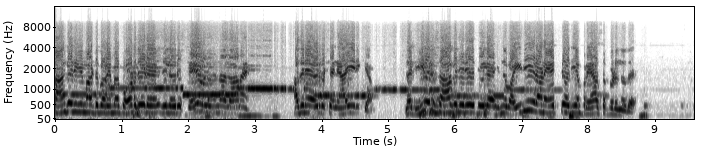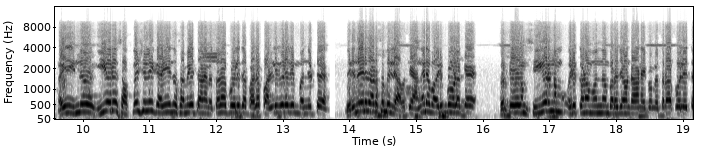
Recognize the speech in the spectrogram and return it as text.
സാങ്കേതികമായിട്ട് പറയുമ്പോൾ കോടതിയുടെ ഇതിൽ ഒരു സ്റ്റേ ഉള്ളതിനാലാണ് അതിനെ ഒരുപക്ഷെ ന്യായീകരിക്കാം. എന്നാൽ ഈ ഒരു സാഹചര്യത്തിൽ ഇന്ന് വൈദികരാണ് ഏറ്റവും അധികം പ്രയാസപ്പെടുന്നത്. ഇന്ന് ഈ ഒരു സസ്പെൻഷനിൽ കഴിയുന്ന സമയത്താണ് മെത്രാപ്പോലിത്ത പല പള്ളികളിലും വന്നിട്ട് വരുന്നതിന് തടസ്സമില്ല പക്ഷെ അങ്ങനെ വരുമ്പോഴൊക്കെ പ്രത്യേകം സ്വീകരണം ഒരുക്കണമെന്നും പറഞ്ഞുകൊണ്ടാണ് ഇപ്പൊ മെത്രാപ്പോലിത്ത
